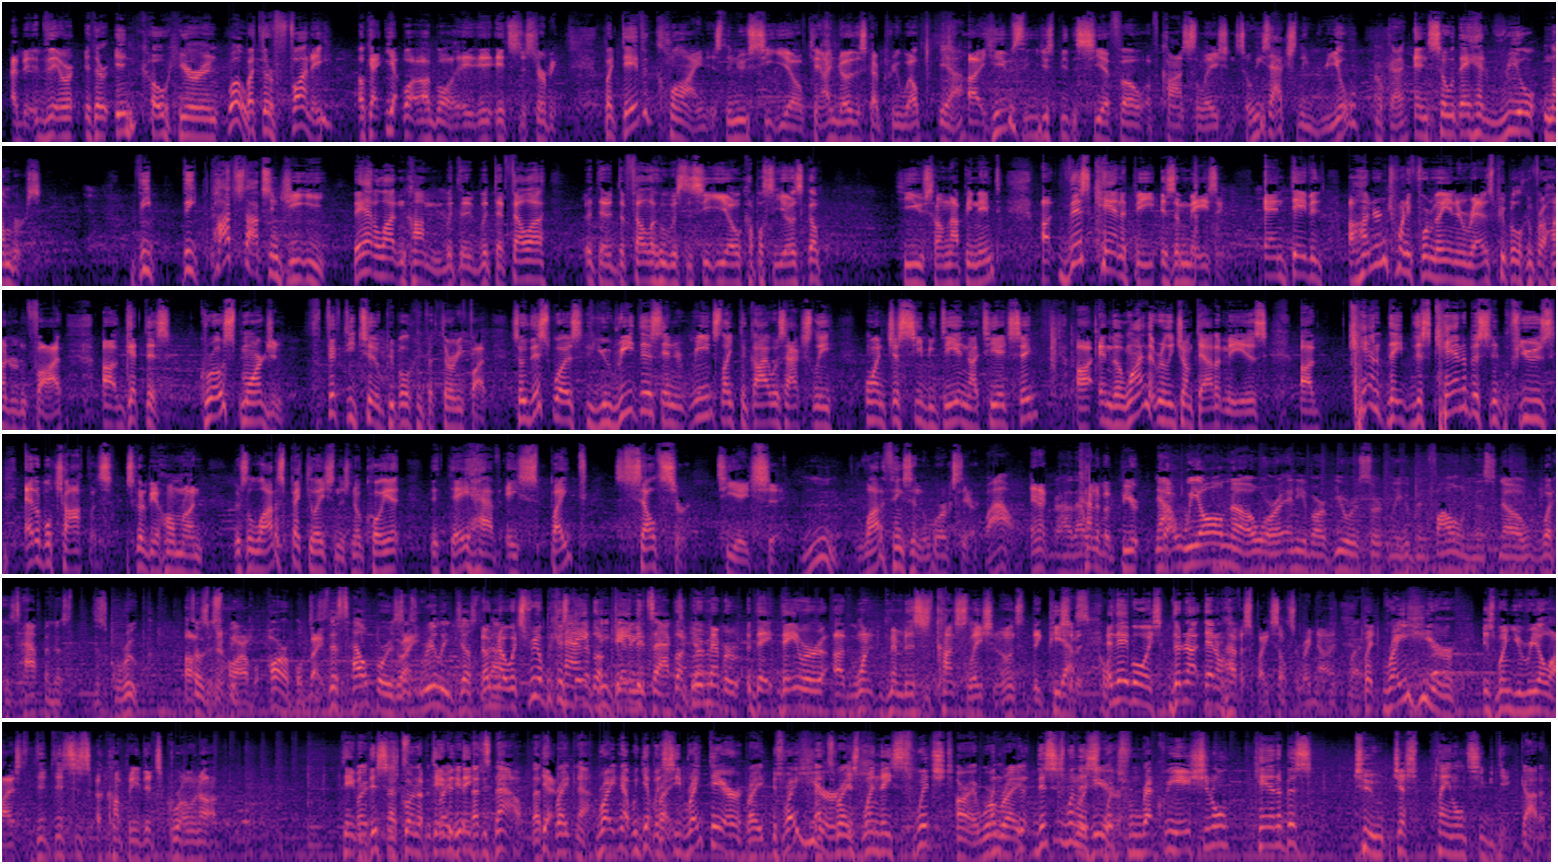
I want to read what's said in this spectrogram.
I mean, they're, they're incoherent, Whoa. but they're funny. Okay, yeah, well, uh, well it, it's disturbing. But David Klein is the new CEO of I know this guy pretty well. Yeah. Uh, he was he used to be the CFO of Constellation, so he's actually real. Okay. And so they had real numbers. The the pot stocks in GE they had a lot in common with the with the fella with the, the fella who was the CEO a couple CEOs ago. He shall not be named. Uh, this canopy is amazing. And David, 124 million in revs. People are looking for 105. Uh, get this: gross margin 52, people looking for 35. So this was, you read this and it reads like the guy was actually on just CBD and not THC. Uh, and the line that really jumped out at me is uh, can, they, this cannabis infused edible chocolates is going to be a home run. There's a lot of speculation, there's no call yet, that they have a spiked seltzer THC. Mm. A lot of things in the works there. Wow. And a, kind of a beer. Now, well, we all know, or any of our viewers certainly who've been following this know, what has happened to this group. Oh, so it's to been speak. horrible. Horrible. Does Right. this help, or is Right. this really just no, no? It's real because they look, David, its act look, together? remember they they were uh, one. Remember this is Constellation owns a big piece Yes, of it, and they've always they're not they don't have a spike seltzer right now. Right. But right here is when you realize that this is a company that's grown up. David, Right, this is going up. right David, here. they That's just- now. That's yeah, right now. Right now. Yeah, but Right. see, right there Right. is right here That's is when they switched. All right, we're right. This is when We're they here. switched from recreational cannabis to just plain old CBD. Got it.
